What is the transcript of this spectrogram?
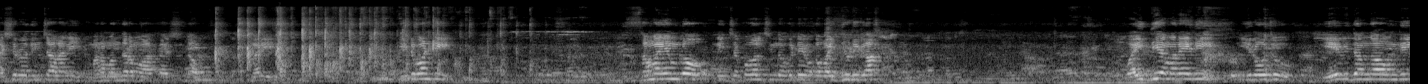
ఆశీర్వదించాలని మనమందరం ఆకర్షిద్దాం మరి ఇటువంటి సమయంలో నేను చెప్పవలసింది ఒకటి ఒక వైద్యుడిగా వైద్యం అనేది ఈరోజు ఏ విధంగా ఉంది?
